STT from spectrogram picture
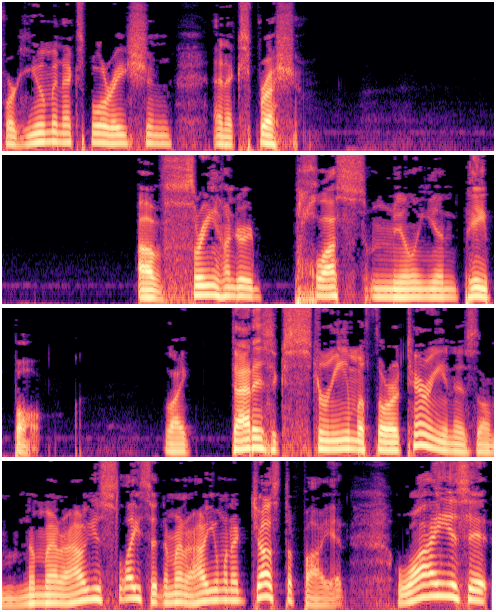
for human exploration and expression of 300 plus million people. Like, that is extreme authoritarianism, no matter how you slice it, no matter how you want to justify it. Why is it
